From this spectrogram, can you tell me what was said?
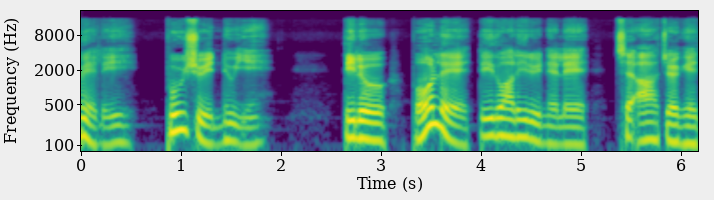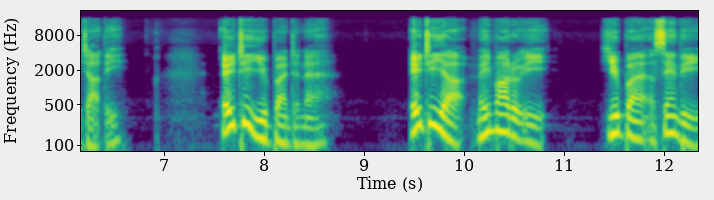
မယ်လေ ဖူးရွှေနှုရင်ဒီလိုဘောလေတေးသွားလေးတွေနဲ့လဲချက်အားကြွယ်ခဲ့ကြသည်အဋ္ဌိယူပန်တနံအဋ္ဌိယမိမတို့ဤယူပန်အစင်းသည်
